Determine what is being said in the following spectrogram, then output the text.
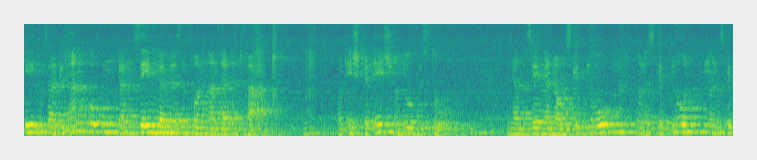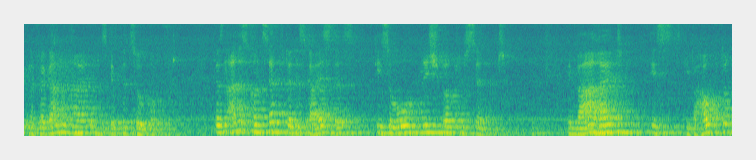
gegenseitig angucken, dann sehen wir, wir sind voneinander entfernt. Und ich bin ich und du bist du. Und dann sehen wir noch, es gibt ein Oben und es gibt ein Unten und es gibt eine Vergangenheit und es gibt eine Zukunft. Das sind alles Konzepte des Geistes, die so nicht wirklich sind. In Wahrheit ist die Behauptung,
